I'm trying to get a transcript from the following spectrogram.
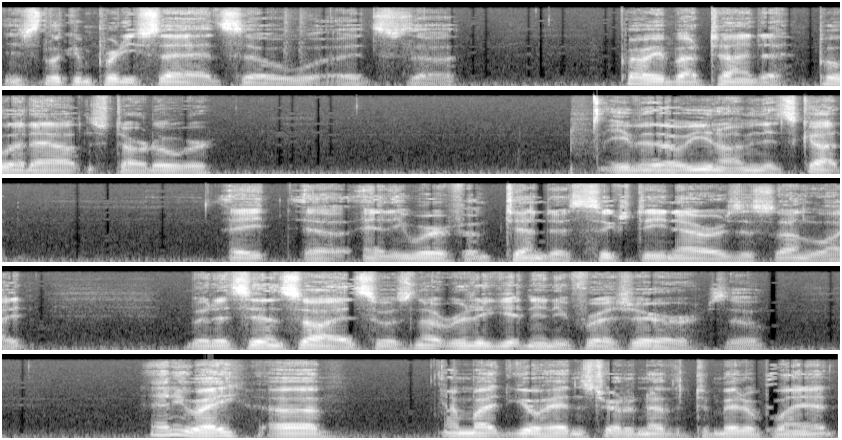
is looking pretty sad, so it's uh, probably about time to pull it out and start over. Even though you know, I mean, it's got eight uh, anywhere from 10 to 16 hours of sunlight, but it's inside, so it's not really getting any fresh air. So anyway, uh, I might go ahead and start another tomato plant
